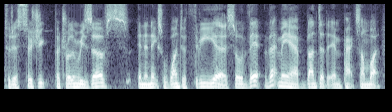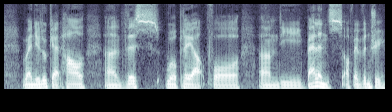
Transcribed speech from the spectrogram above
to the strategic petroleum reserves in the next one to three years. So that, that may have blunted the impact somewhat when you look at how uh, this will play out for um, the balance of inventory.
